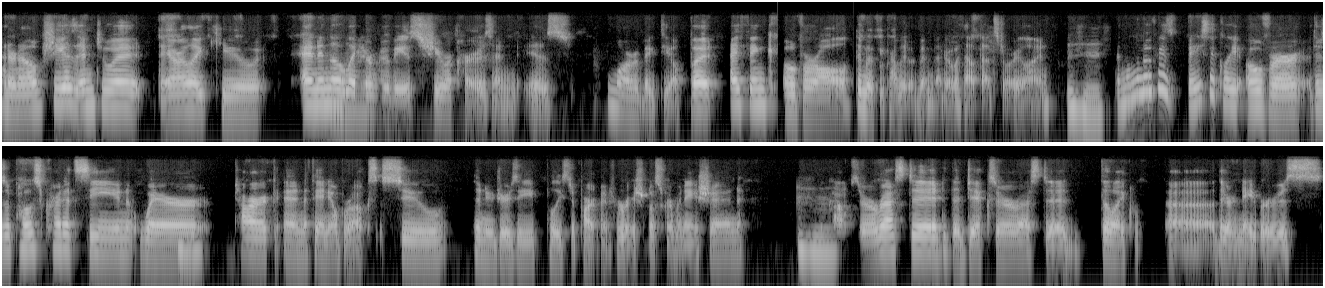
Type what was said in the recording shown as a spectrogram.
I don't know. She is into it. They are like cute. And in the Mhm. later movies, she recurs and is more of a big deal. But I think overall, the movie probably would have been better without that storyline. Mhm. And then the movie is basically over. There's a post credit scene where Tarek and Nathaniel Brooks sue the New Jersey Police Department for racial discrimination. Mhm. Cops are arrested. The dicks are arrested. The like uh, their neighbors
